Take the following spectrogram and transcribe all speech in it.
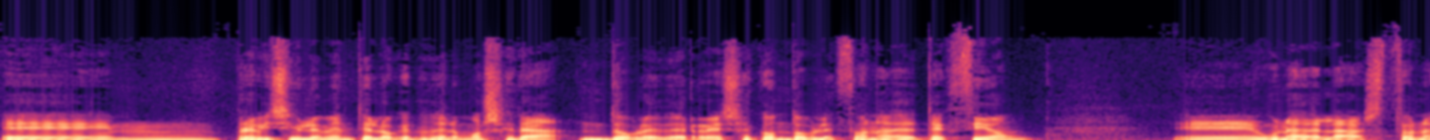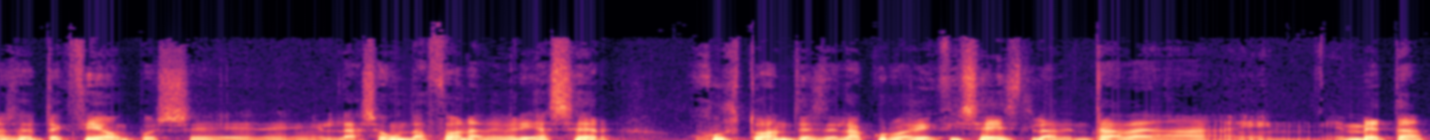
eh, previsiblemente lo que tendremos será doble DRS con doble zona de detección. Eh, una de las zonas de detección, pues eh, la segunda zona debería ser justo antes de la curva 16, la de entrada en, en meta,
